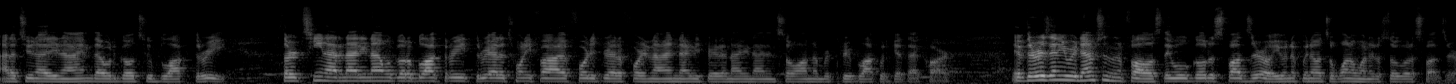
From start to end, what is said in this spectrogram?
out of 299, that would go to block 3. 13 out of 99 would go to block 3, 3 out of 25, 43 out of 49, 93 out of 99, and so on. Number 3 block would get that card. If there is any redemptions in Flawless, they will go to spot 0. Even if we know it's a 1-on-1, it'll still go to spot 0.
